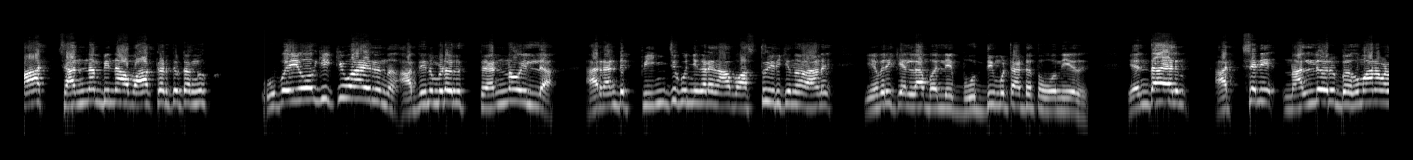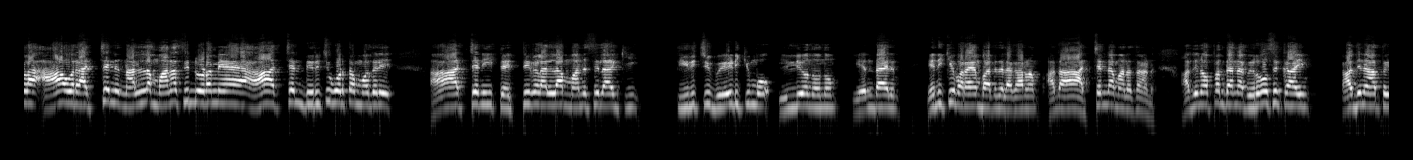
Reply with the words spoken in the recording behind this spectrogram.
ആ ചണ്ണം പിന്നെ ആ വാക്കെടുത്തിട്ട് അങ്ങ് ഉപയോഗിക്കുമായിരുന്നു അതിനും ഒരു തെണ്ണവും ഇല്ല. ആ രണ്ട് പിഞ്ചു കുഞ്ഞുങ്ങളെ ആ വസ്തു ഇരിക്കുന്നതാണ് ഇവർക്കെല്ലാം വലിയ ബുദ്ധിമുട്ടായിട്ട് തോന്നിയത്. എന്തായാലും അച്ഛന് നല്ലൊരു ബഹുമാനമുള്ള ആ ഒരു അച്ഛന് നല്ല മനസ്സിന്റെ ഉടമയായ ആ അച്ഛൻ തിരിച്ചു കൊടുത്ത മുതൽ ആ അച്ഛൻ ഈ തെറ്റുകളെല്ലാം മനസ്സിലാക്കി തിരിച്ചു മേടിക്കുമോ ഇല്ലയോ എന്നൊന്നും എന്തായാലും എനിക്ക് പറയാൻ പറ്റത്തില്ല. കാരണം അത് ആ അച്ഛന്റെ മനസ്സാണ്. അതിനൊപ്പം തന്നെ ഫിറോസിക്കായും അതിനകത്ത്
